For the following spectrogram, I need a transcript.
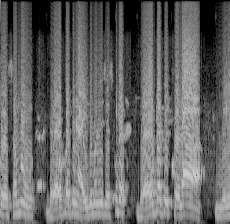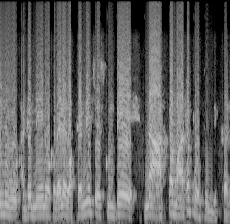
కోసము ద్రౌపదిని ఐదు మంది చేసుకుంటే ద్రౌపది కూడా నేను అంటే నేను ఒకవేళ ఒక్కరినే చేసుకుంటే నా అత్త మాట పోతుంది ఇక్కడ.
